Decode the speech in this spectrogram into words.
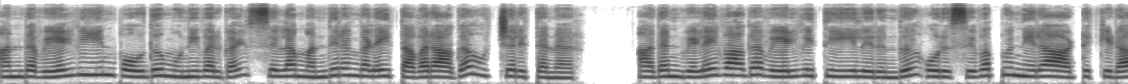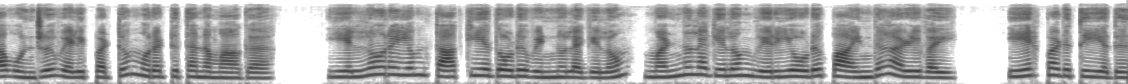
அந்த வேள்வியின் போது முனிவர்கள் சில மந்திரங்களை தவறாக உச்சரித்தனர். அதன் விளைவாக வேள்வித்தீயிலிருந்து ஒரு சிவப்பு நிற ஆட்டுக்கிடா ஒன்று வெளிப்பட்டு முரட்டுத்தனமாக எல்லோரையும் தாக்கியதோடு விண்ணுலகிலும் மண்ணுலகிலும் வெறியோடு பாய்ந்து அழிவை ஏற்படுத்தியது.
